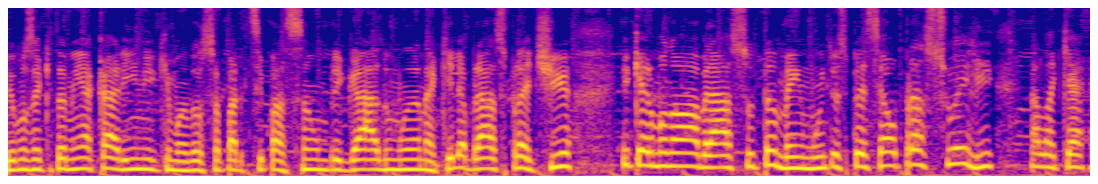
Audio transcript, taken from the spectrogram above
Temos aqui também a Karine que mandou sua participação. Obrigado, mano. Aquele abraço pra ti. E quero mandar um abraço também muito especial pra Sueli, ela que é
